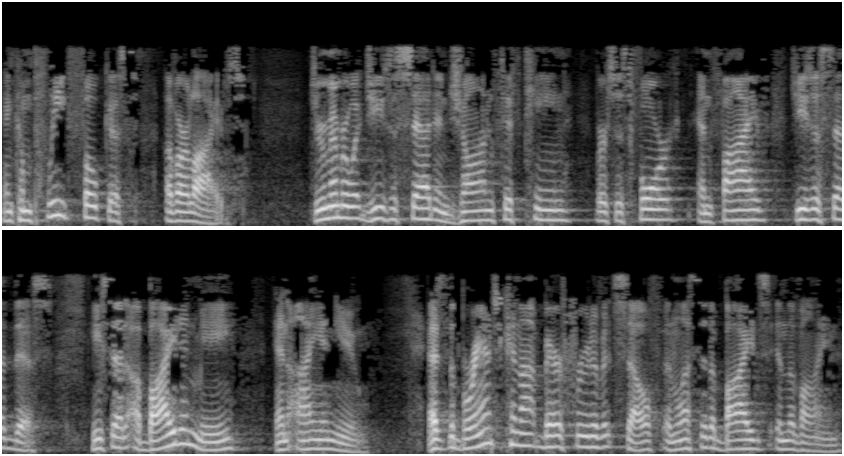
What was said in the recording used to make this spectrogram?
and complete focus of our lives. Do you remember what Jesus said in John 15? verses 4 and 5, Jesus said this. He said, Abide in me, and I in you. As the branch cannot bear fruit of itself unless it abides in the vine,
